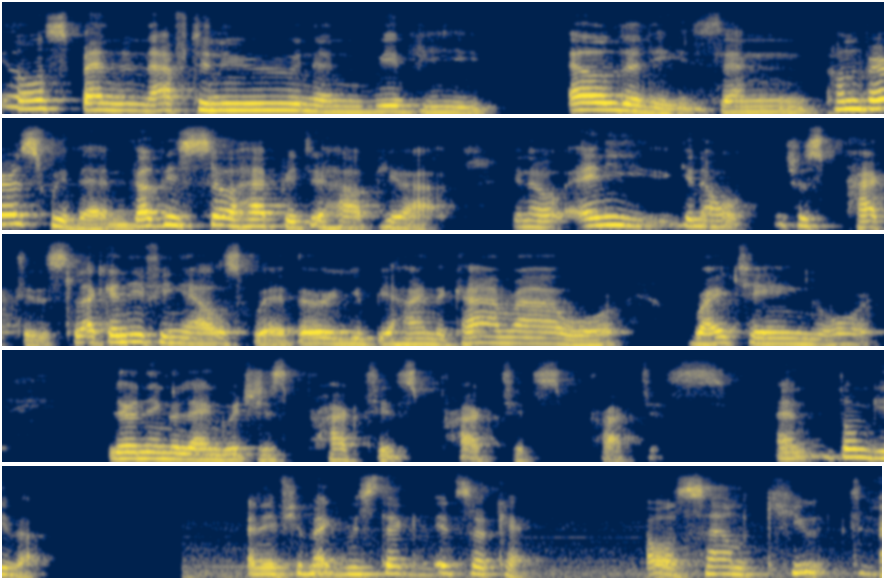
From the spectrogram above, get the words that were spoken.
you know spend an afternoon and with the elderlies and converse with them they'll be so happy to help you out you know any you know just practice like anything else whether you're behind the camera or writing or learning a language is practice, practice, practice. And don't give up. And if you make mistake, it's okay. I'll sound cute.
